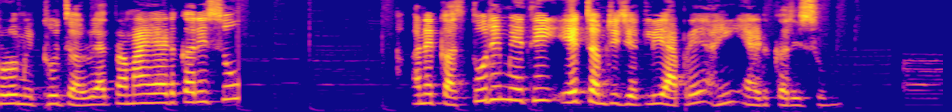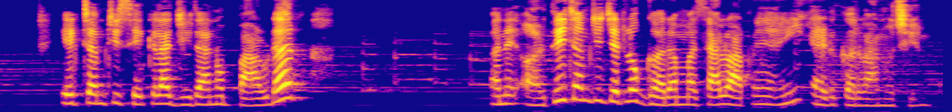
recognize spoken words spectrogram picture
થોડું મીઠું જરૂરિયાત પ્રમાણે એડ કરીશું. અને કસ્તુરી મેથી એક ચમચી જેટલી આપણે અહીં એડ કરીશું. એક ચમચી શેકેલા જીરાનો પાવડર અને અડધી ચમચી જેટલો ગરમ મસાલો આપણે અહીં એડ કરવાનો છે.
